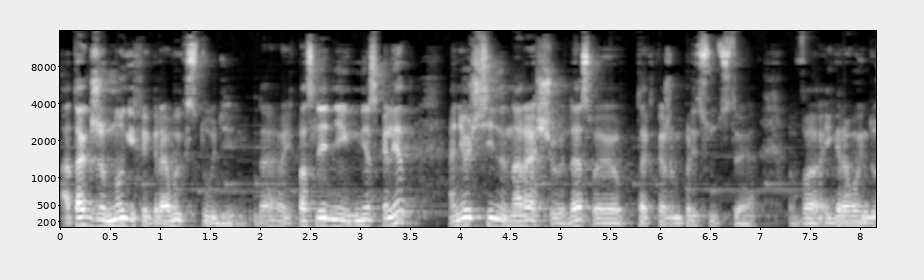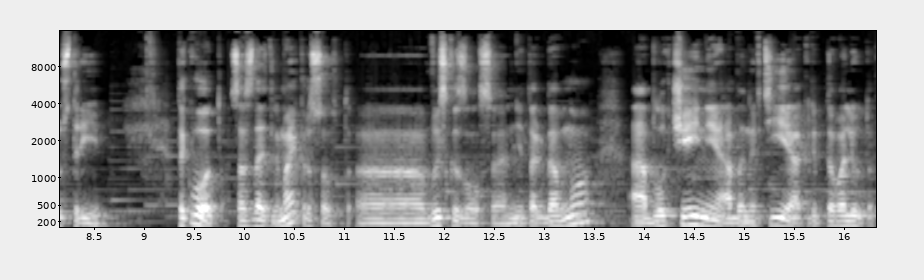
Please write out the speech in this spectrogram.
а также многих игровых студий. Да? И последние несколько лет они очень сильно наращивают да, свое, так скажем, присутствие в игровой индустрии. Так вот, создатель Microsoft э, высказался не так давно о блокчейне, об NFT и о криптовалютах.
